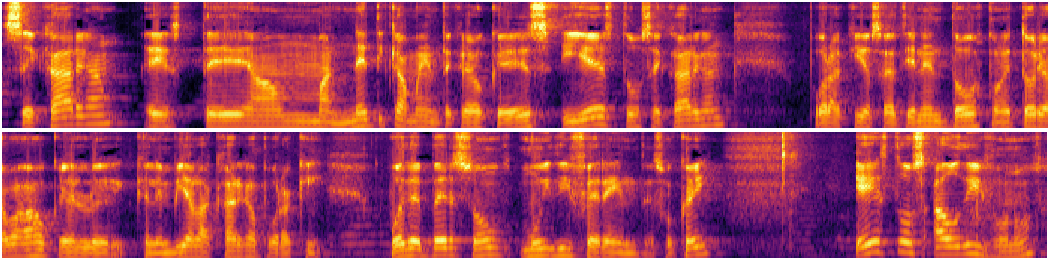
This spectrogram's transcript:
se cargan este magnéticamente creo que es y estos se cargan por aquí o sea tienen dos conectores abajo que le, que envía la carga por aquí. Puedes ver son muy diferentes ok estos audífonos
